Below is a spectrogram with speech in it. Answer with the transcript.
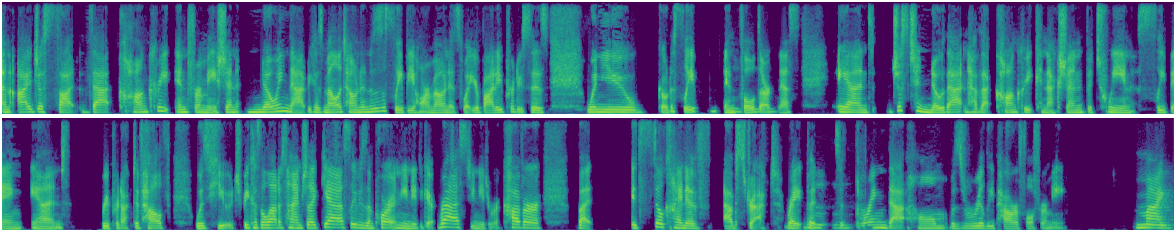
And I just thought that concrete information, knowing that because melatonin is a sleepy hormone, it's what your body produces when you go to sleep in mm-hmm. full darkness. And just to know that and have that concrete connection between sleeping and reproductive health was huge because a lot of times you're like, yeah, sleep is important. You need to get rest, you need to recover. But it's still kind of abstract, right? But mm-hmm. to bring that home was really powerful for me. My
